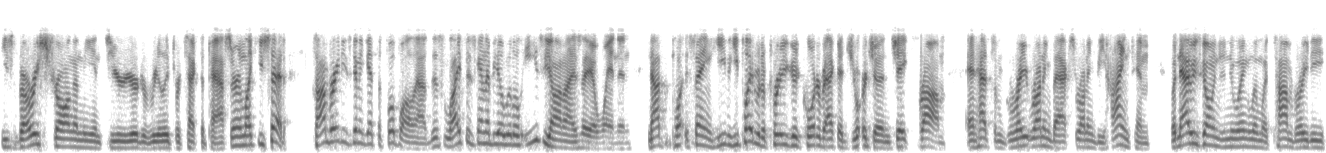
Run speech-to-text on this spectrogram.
He's very strong on the interior to really protect the passer. And like you said, Tom Brady's going to get the football out. This life is going to be a little easy on Isaiah Wynn, and not pl- saying he he played with a pretty good quarterback at Georgia and Jake Fromm and had some great running backs running behind him. But now he's going to New England with Tom Brady.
